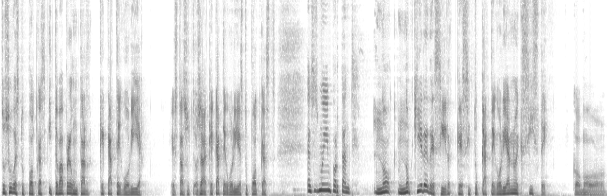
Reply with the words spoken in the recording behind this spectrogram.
tú subes tu podcast y te va a preguntar qué categoría estás, o sea, qué categoría es tu podcast. Eso es muy importante. No, no quiere decir que si tu categoría no existe, como,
